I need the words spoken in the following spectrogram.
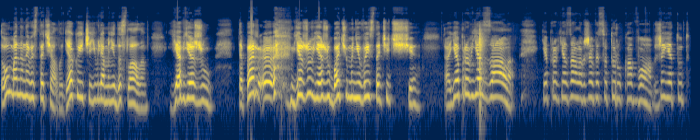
То в мене не вистачало. Дякуючи, Юля мені дослала. Я в'яжу. Тепер е, в'яжу, в'яжу, бачу, мені вистачить ще. А я пров'язала. Я пров'язала вже висоту рукава, вже я тут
